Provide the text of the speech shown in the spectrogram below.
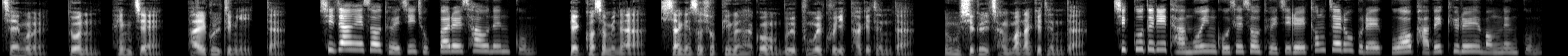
재물, 돈, 행제, 발굴 등이 있다. 시장에서 돼지 족발을 사오는 꿈. 백화점이나 시장에서 쇼핑을 하고 물품을 구입하게 된다. 음식을 장만하게 된다. 식구들이 다 모인 곳에서 돼지를 통째로 불에 구워 바베큐를 해 먹는 꿈.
